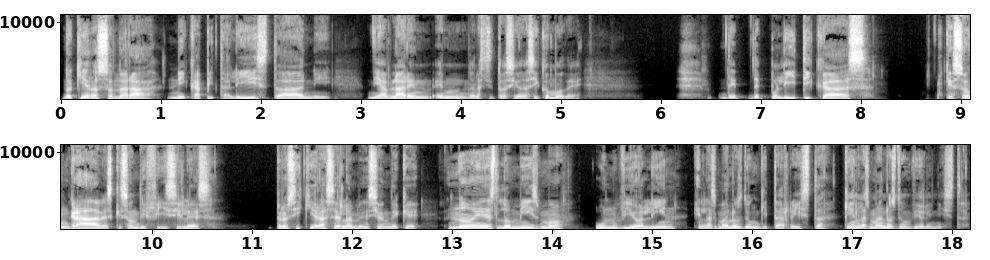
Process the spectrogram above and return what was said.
no quiero sonar a ni capitalista, ni, ni hablar en, en una situación así como de, de, de políticas que son graves, que son difíciles. Pero sí quiero hacer la mención de que no es lo mismo un violín en las manos de un guitarrista que en las manos de un violinista.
